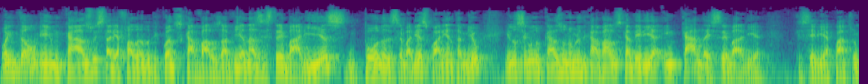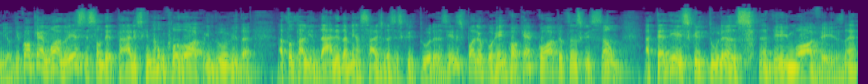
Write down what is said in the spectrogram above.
Ou então, em um caso, estaria falando de quantos cavalos havia nas estrebarias, em todas as estrebarias, 40 mil, e no segundo caso, o número de cavalos que haveria em cada estrebaria que seria 4 mil. De qualquer modo, esses são detalhes que não colocam em dúvida a totalidade da mensagem das Escrituras. Eles podem ocorrer em qualquer cópia ou transcrição, até de escrituras de imóveis, né?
